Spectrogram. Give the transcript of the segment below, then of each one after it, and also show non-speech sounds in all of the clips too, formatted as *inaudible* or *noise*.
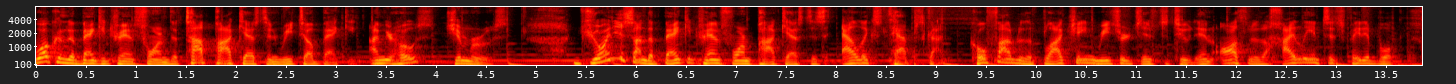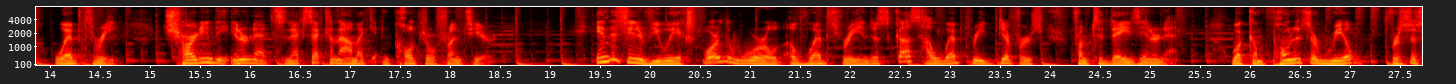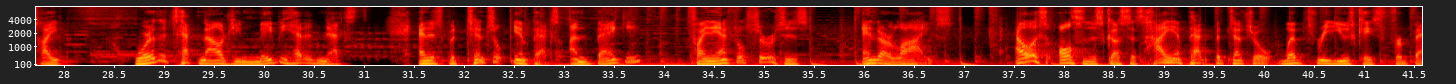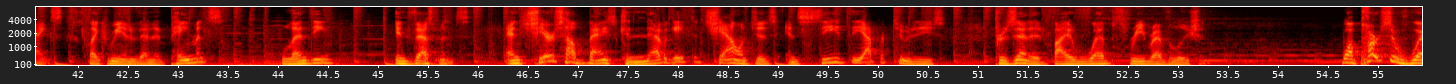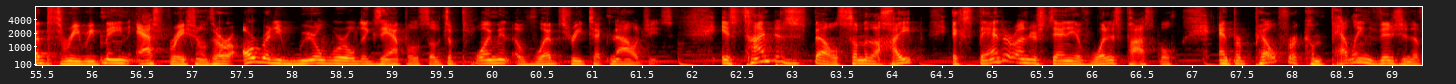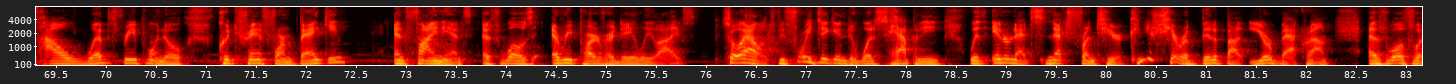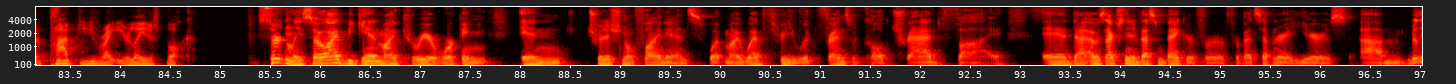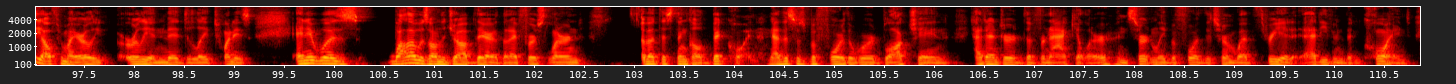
Welcome to Banking Transformed, the top podcast in retail banking. I'm your host, Jim Marous. Join us on the Banking Transformed podcast is Alex Tapscott, co founder of the Blockchain Research Institute and author of the highly anticipated book, Web3 Charting the Internet's Next Economic and Cultural Frontier. In this interview, we explore the world of Web3 and discuss how Web3 differs from today's internet, what components are real versus hype where the technology may be headed next, and its potential impacts on banking, financial services, and our lives. Alex also discussed its high impact potential Web3 use case for banks like reinvented payments, lending, investments, and shares how banks can navigate the challenges and seize the opportunities presented by Web3 revolution. While parts of Web3 remain aspirational, there are already real world examples of deployment of Web3 technologies. It's time to dispel some of the hype, expand our understanding of what is possible, and propel for a compelling vision of how Web 3.0 could transform banking and finance, as well as every part of our daily lives. So, Alex, before we dig into what's happening with Internet's next frontier, can you share a bit about your background as well as what prompted you to write your latest book? Certainly. So, I began my career working in traditional finance, what my Web3 would, friends would call trad fi. And I was actually an investment banker for, for about seven or eight years, um, really all through my early, early and mid to late 20s. And it was while I was on the job there that I first learned about this thing called Bitcoin. Now, this was before the word blockchain had entered the vernacular, and certainly before the term Web3 had, had even been coined.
